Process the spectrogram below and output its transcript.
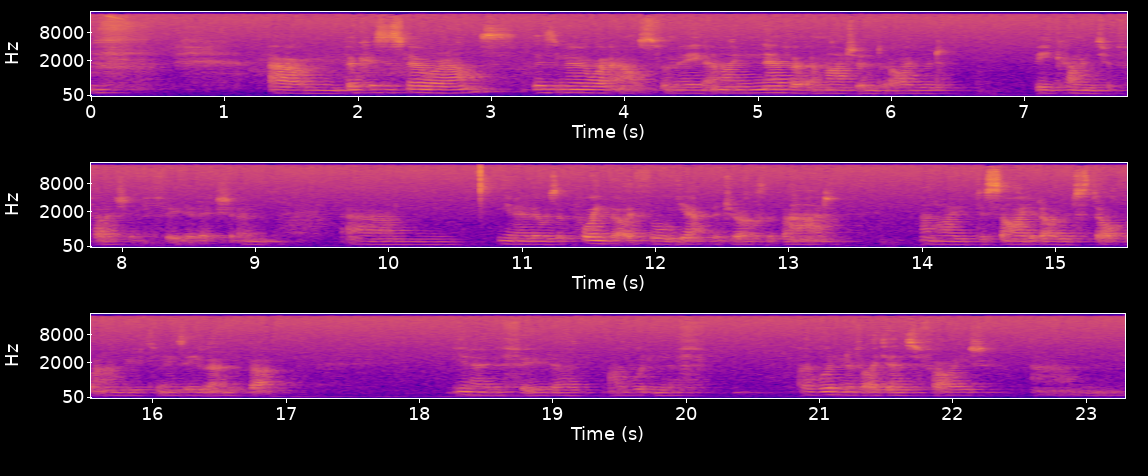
um, because there's nowhere else there's nowhere else for me, and I never imagined I would be coming to a fellowship for food addiction. Um, you know, there was a point that I thought, yeah, the drugs are bad, and I decided I would stop when I moved to New Zealand. But you know, the food, I, I wouldn't have, I wouldn't have identified. Um,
